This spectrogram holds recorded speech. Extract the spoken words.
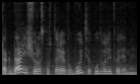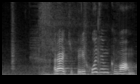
Тогда, еще раз повторяю, вы будете удовлетворены. Раки, переходим к вам.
